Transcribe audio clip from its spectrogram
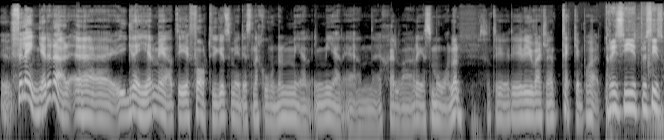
eh, förlänger det där eh, grejen med att det är fartyget som är destinationen mer, mer än själva resmålen. Så det det, det är ju verkligen ett tecken på här. precis, precis.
